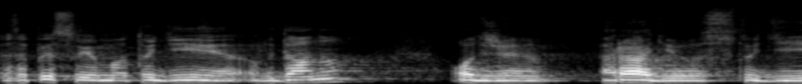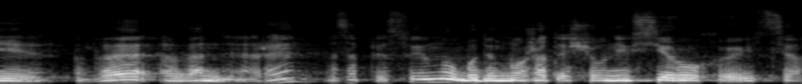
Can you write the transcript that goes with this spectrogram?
записуємо тоді вдано. Отже, радіус тоді В Венери записуємо. Будемо вважати, що вони всі рухаються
